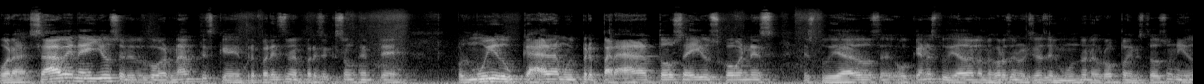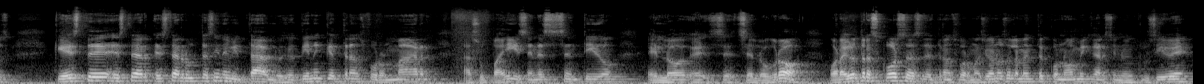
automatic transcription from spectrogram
Ahora, saben ellos, eh, los gobernantes, que entre paréntesis me parece que son gente pues muy educada, muy preparada, todos ellos jóvenes estudiados eh, o que han estudiado en las mejores universidades del mundo, en Europa y en Estados Unidos, que este, esta, esta ruta es inevitable, o sea, tienen que transformar a su país. En ese sentido, eh, se, logró. Ahora, hay otras cosas de transformación, no solamente económica, sino inclusive,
